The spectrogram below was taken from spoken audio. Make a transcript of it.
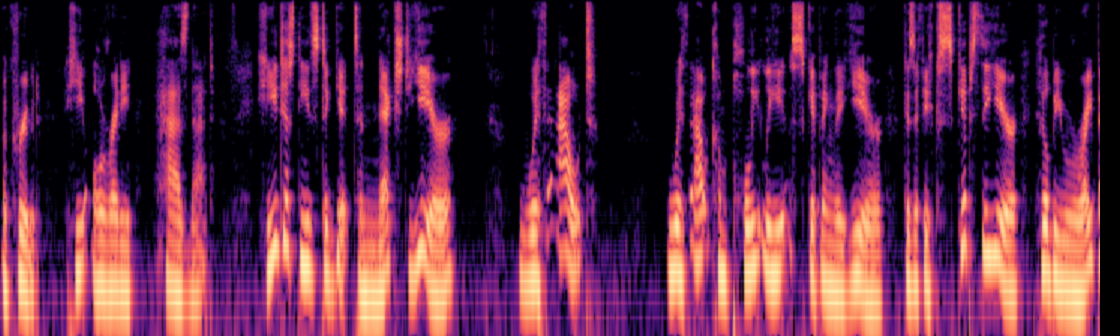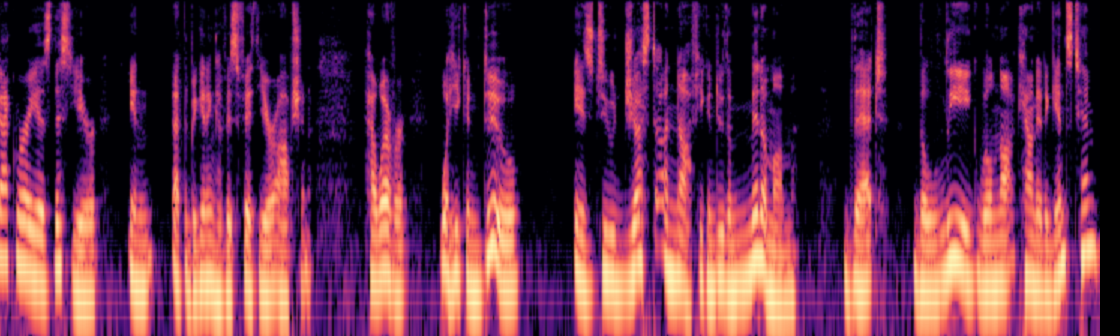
accrued. He already has that. He just needs to get to next year without without completely skipping the year. Because if he skips the year he'll be right back where he is this year in at the beginning of his fifth year option. However what he can do is do just enough. He can do the minimum that the league will not count it against him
